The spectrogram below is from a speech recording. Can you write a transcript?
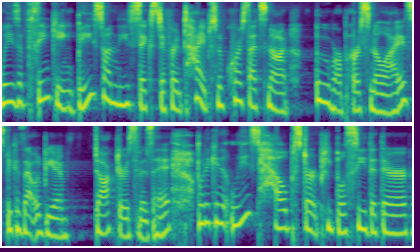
ways of thinking based on these six different types. And of course, that's not uber personalized because that would be a doctor's visit, but it can at least help start people see that there,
